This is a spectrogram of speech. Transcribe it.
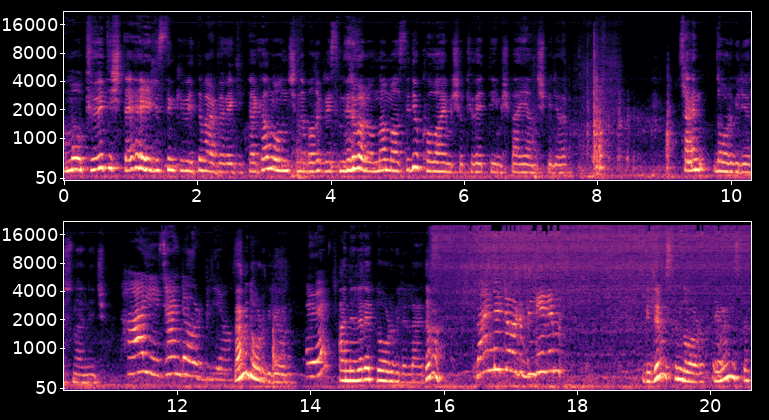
Ama o küvet işte. Elis'in küveti var bebeklikten kalma. Onun içinde balık resimleri var. Ondan bahsediyor. Kovaymış o küvet değilmiş. Ben yanlış biliyorum. Sen doğru biliyorsun anneciğim. Hayır sen doğru biliyorsun. Ben mi doğru biliyorum? Evet. Anneler hep doğru bilirler değil mi? Ben de doğru bilirim. Bilir misin doğru? Emin misin?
